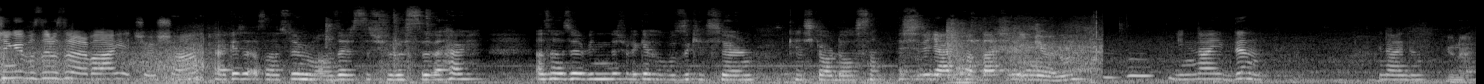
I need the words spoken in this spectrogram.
Çünkü vızır vızır arabalar geçiyor şu an. Arkadaşlar asansörün manzarası şurası ve her asansöre bindiğimde şuradaki havuzu kesiyorum. Keşke orada olsam. Şimdi geldim hatta şimdi iniyorum. Günaydın. Günaydın. Günaydın.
